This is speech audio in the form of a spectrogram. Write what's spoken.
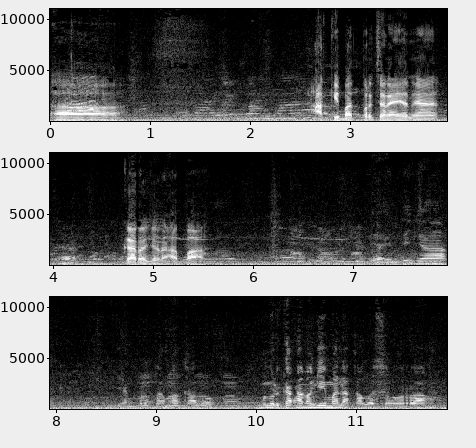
eh, akibat perceraiannya gara-gara apa? ya intinya yang pertama kalau menurut Kang Alman gimana? Kalau seorang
